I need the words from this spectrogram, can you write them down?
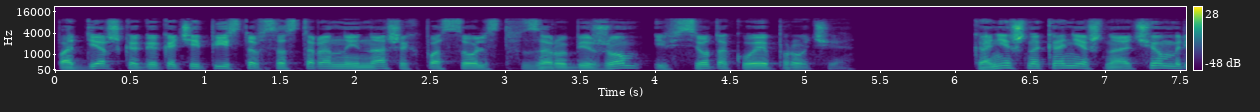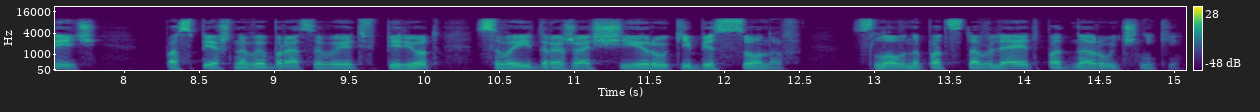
Поддержка ГКЧПистов со стороны наших посольств за рубежом и все такое прочее. Конечно, конечно, о чем речь? Поспешно выбрасывает вперед свои дрожащие руки Бессонов, словно подставляет под наручники.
